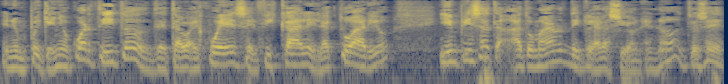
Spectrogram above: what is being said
en un pequeño cuartito donde estaba el juez, el fiscal, el actuario, y empieza a, tomar declaraciones, ¿no? Entonces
